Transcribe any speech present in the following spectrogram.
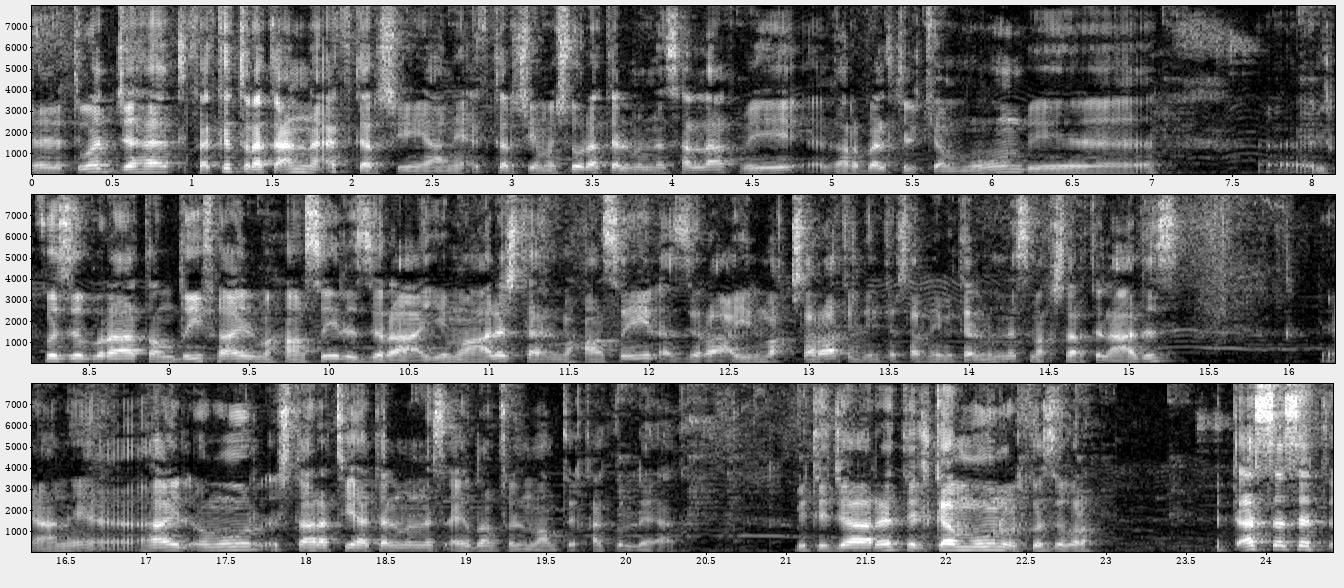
آه، توجهت فكترت عنا أكثر شيء يعني أكثر شيء مشهورة تلمنس هلا بغربلة الكمون بالكزبرة تنظيف هاي المحاصيل الزراعية معالجة المحاصيل الزراعية المقشرات اللي انتشرني بتلمنس مقشرة العدس. يعني هاي الأمور اشتهرت فيها تلمنس أيضا في المنطقة كلياتها. بتجارة الكمون والكزبرة. تأسست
